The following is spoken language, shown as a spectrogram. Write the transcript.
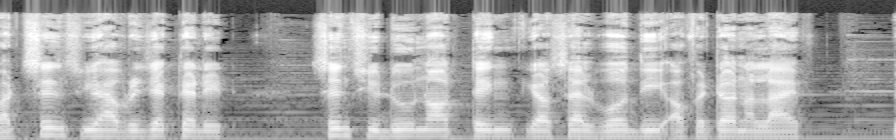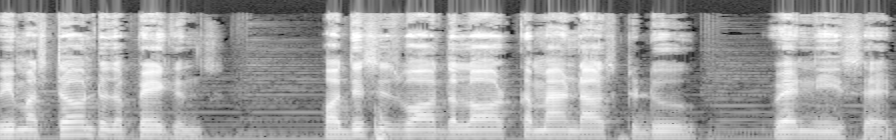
But since you have rejected it, since you do not think yourself worthy of eternal life, we must turn to the pagans. For this is what the Lord commanded us to do when He said,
